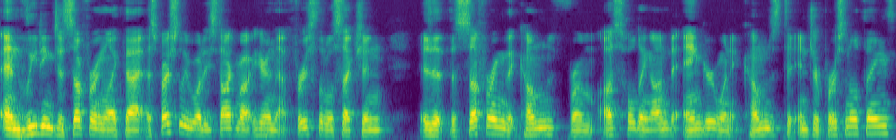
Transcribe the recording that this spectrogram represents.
and leading to suffering like that, especially what he's talking about here in that first little section, is that the suffering that comes from us holding on to anger when it comes to interpersonal things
